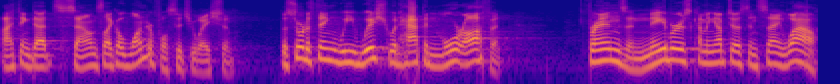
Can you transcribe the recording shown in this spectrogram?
I think that sounds like a wonderful situation. The sort of thing we wish would happen more often. Friends and neighbors coming up to us and saying, Wow,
